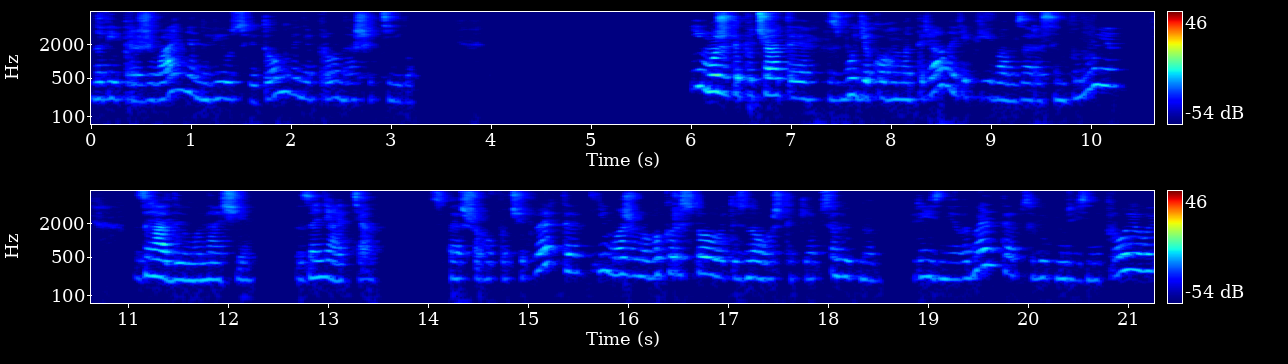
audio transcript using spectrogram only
нові переживання, нові усвідомлення про наше тіло. І можете почати з будь-якого матеріалу, який вам зараз імпонує. Згадуємо наші заняття з першого по четверте і можемо використовувати знову ж таки абсолютно різні елементи, абсолютно різні прояви.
